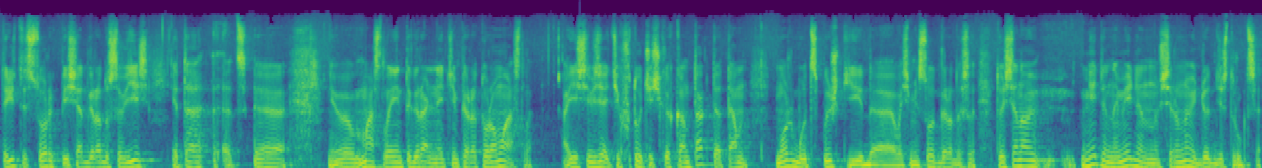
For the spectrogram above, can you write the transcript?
30, 40, 50 градусов есть. Это э, э, масло, интегральная температура масла. А если взять их в точечках контакта, там может быть вспышки до 800 градусов. То есть она медленно-медленно, но все равно идет деструкция.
